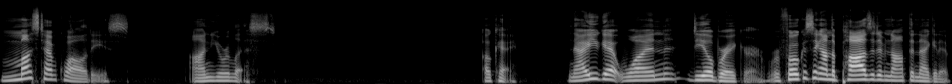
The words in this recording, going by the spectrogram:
must have qualities on your list. Okay, now you get one deal breaker. We're focusing on the positive, not the negative.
